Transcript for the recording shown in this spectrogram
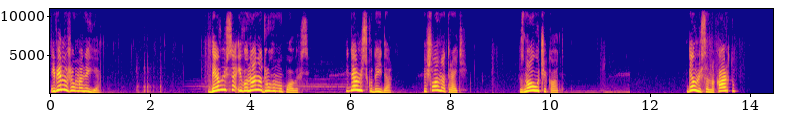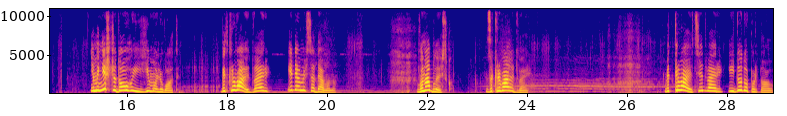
І він уже в мене є. Дивлюся, і вона на другому поверсі. І дивлюсь, куди йде. Пішла на третій. Знову чекати. Дивлюся на карту. І мені ще довго її малювати. Відкриваю двері і дивлюся, де вона. Вона близько. Закриваю двері. Відкриваю ці двері і йду до порталу.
